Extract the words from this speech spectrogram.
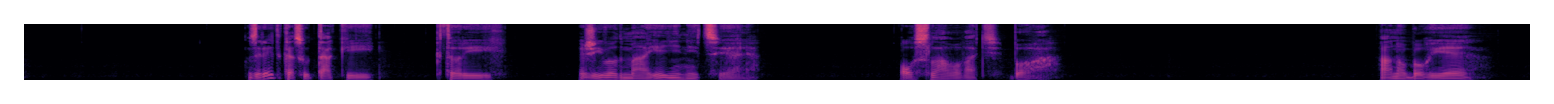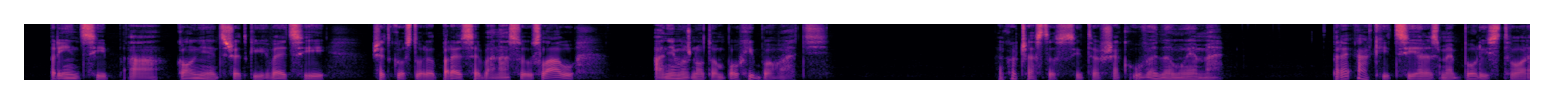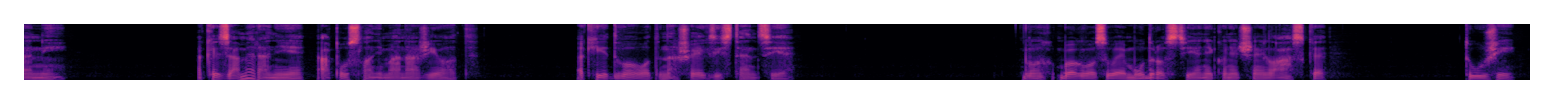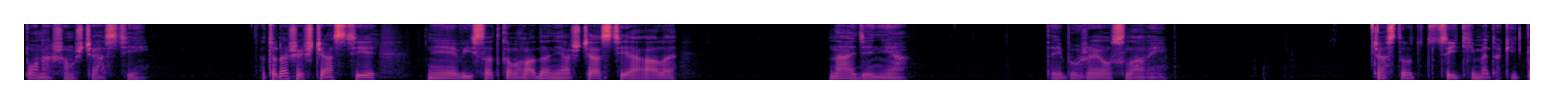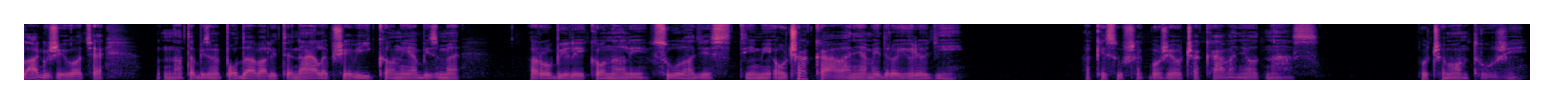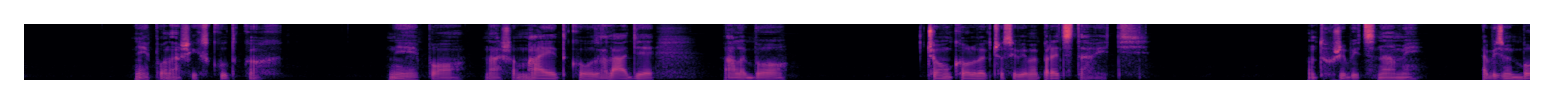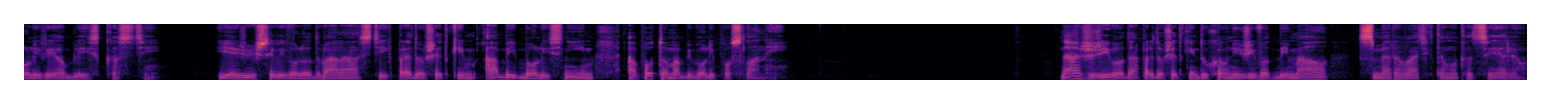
Zriedka sú takí, ktorých život má jediný cieľ oslavovať Boha. Áno, Boh je princíp a koniec všetkých vecí, všetko stvoril pre seba na svoju slávu a nemožno o tom pochybovať. Ako často si to však uvedomujeme? Pre aký cieľ sme boli stvorení? Aké zameranie a poslanie má náš život? Aký je dôvod našej existencie? Boh, boh vo svojej múdrosti a nekonečnej láske túži po našom šťastí. A to naše šťastie nie je výsledkom hľadania šťastia, ale nájdenia tej Božej oslavy. Často cítime taký tlak v živote na to, aby sme podávali tie najlepšie výkony, aby sme robili, konali v súlade s tými očakávaniami druhých ľudí. Aké sú však Božie očakávania od nás? Po čom On túži? Nie po našich skutkoch, nie po našom majetku, zhľade, alebo čomkoľvek, čo si vieme predstaviť. On túži byť s nami, aby sme boli v jeho blízkosti. Ježiš si vyvolil dvanástich predovšetkým, aby boli s ním a potom, aby boli poslaní. Náš život a predovšetkým duchovný život by mal smerovať k tomuto cieľu.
